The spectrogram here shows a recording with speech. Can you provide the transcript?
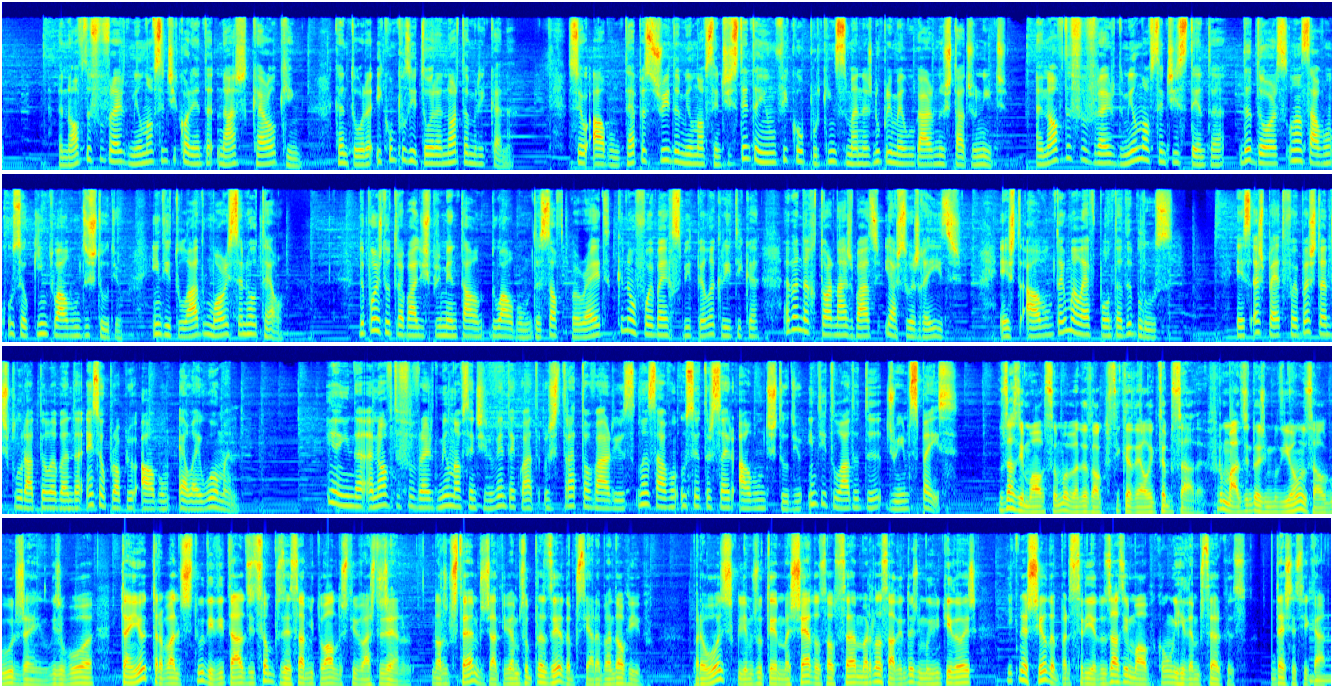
a 9 de fevereiro de 1940 nasce Carole King, cantora e compositora norte-americana. Seu álbum Tapestry de 1971 ficou por 15 semanas no primeiro lugar nos Estados Unidos. A 9 de fevereiro de 1970, The Doors lançavam o seu quinto álbum de estúdio, intitulado Morrison Hotel. Depois do trabalho experimental do álbum The Soft Parade, que não foi bem recebido pela crítica, a banda retorna às bases e às suas raízes. Este álbum tem uma leve ponta de blues. Esse aspecto foi bastante explorado pela banda em seu próprio álbum LA Woman. E ainda, a 9 de fevereiro de 1994, os Stratovarius lançavam o seu terceiro álbum de estúdio, intitulado The Dream Space. Os Asimov são uma banda de rock psicadélico da pesada. Formados em 2011, algures em Lisboa, têm oito trabalhos de estúdio editados e são presença habitual nos festivais de género. Nós gostamos já tivemos o prazer de apreciar a banda ao vivo. Para hoje, escolhemos o tema Shadows of Summer, lançado em 2022 e que nasceu da parceria dos Asimov com o Rhythm Circus. Deixem-se ficar.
